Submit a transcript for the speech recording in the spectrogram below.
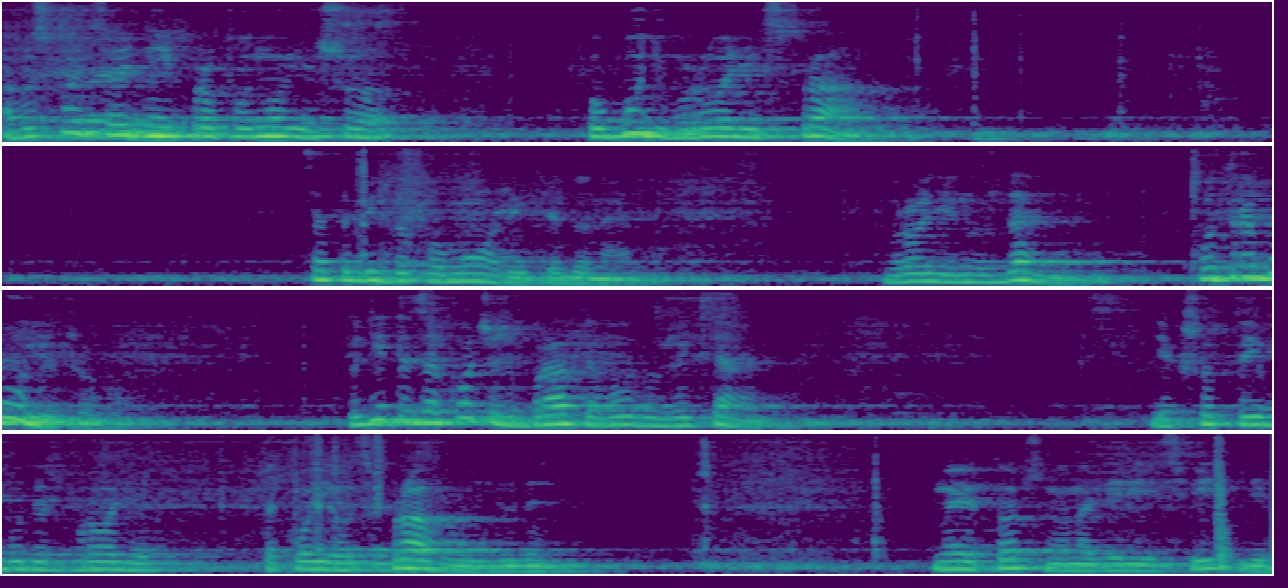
А Господь сьогодні пропонує, що побудь в ролі справи. Це тобі допоможе йти до неба. В ролі нужденного, потребуючого. Тоді ти захочеш брати воду життя. Якщо ти будеш в ролі такої от справної людини. Ми точно на вірі світлі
